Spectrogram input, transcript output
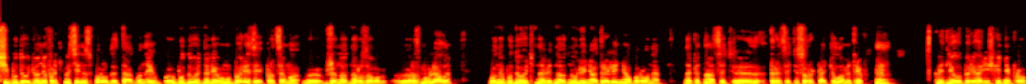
Чи будують вони фортифікаційні споруди? Так, вони їх е, будують на лівому березі. Про це ми е, вже неодноразово е, розмовляли. Вони будують навіть не одну лінію, а три лінії оборони на 15, е, 30 і 45 кілометрів від лівого берега річки Дніпро.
